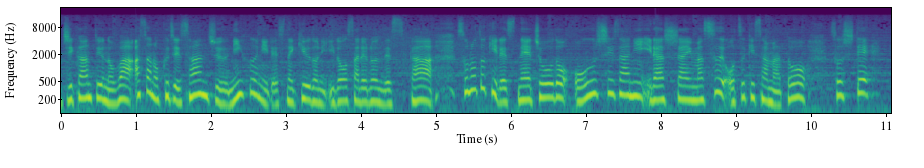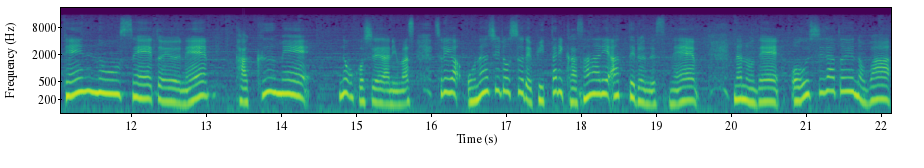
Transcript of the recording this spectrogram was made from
時間というのは朝の9時32分にですね9度に移動されるんですがその時ですねちょうどお牛座にいらっしゃいますお月様とそして天王星というね革命の星であります。それが同じ度数でぴったり重なり合ってるんですね。なのでお牛座というのは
